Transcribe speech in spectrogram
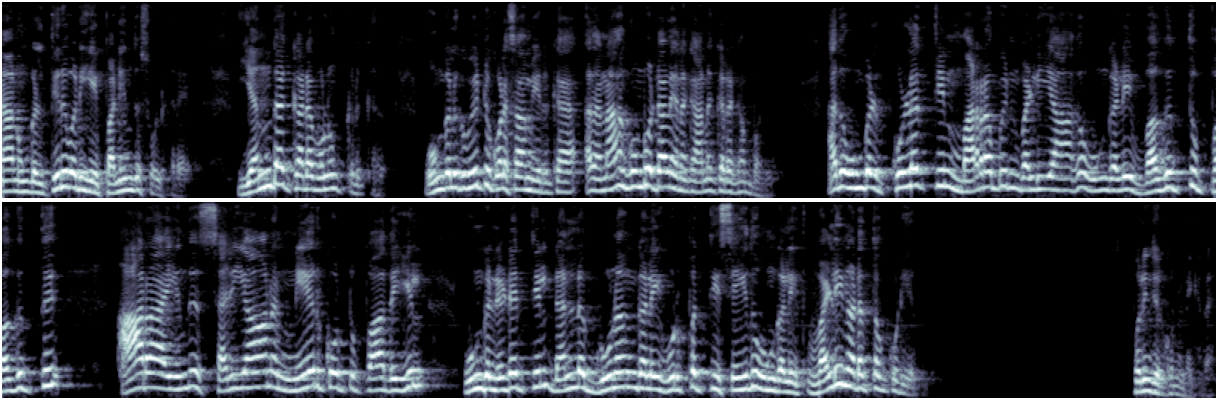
நான் உங்கள் திருவடியை பணிந்து சொல்கிறேன். எந்த கடவுளும் கெடுக்காது. உங்களுக்கு வீட்டு குலசாமி இருக்கா? அதை நான் கும்பிட்டாலும் எனக்கு அனுக்கிரகம் பண்ணும். அது உங்கள் குலத்தின் மரபின் வழியாக உங்களை வகுத்து பகுத்து ஆராய்ந்து சரியான நேர்கோட்டு பாதையில் உங்களிடத்தில் நல்ல குணங்களை உற்பத்தி செய்து உங்களை வழி நடத்தக்கூடியது. புரிஞ்சிருக்கும்னு நினைக்கிறேன்.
